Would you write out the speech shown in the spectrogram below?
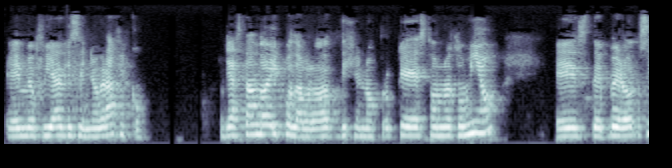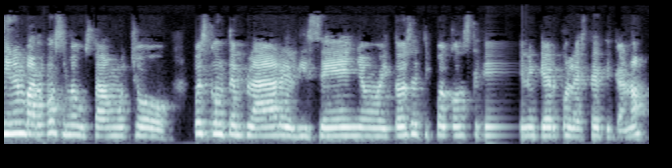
eh, me fui a diseño gráfico. Ya estando ahí, pues la verdad dije, no, creo que esto no es lo mío. Este, pero sin embargo, sí me gustaba mucho, pues, contemplar el diseño y todo ese tipo de cosas que tienen que ver con la estética, ¿no?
